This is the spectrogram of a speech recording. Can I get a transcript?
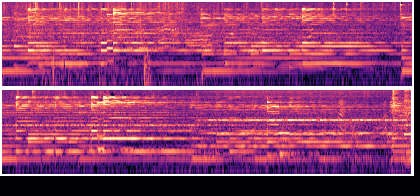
Hi, my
